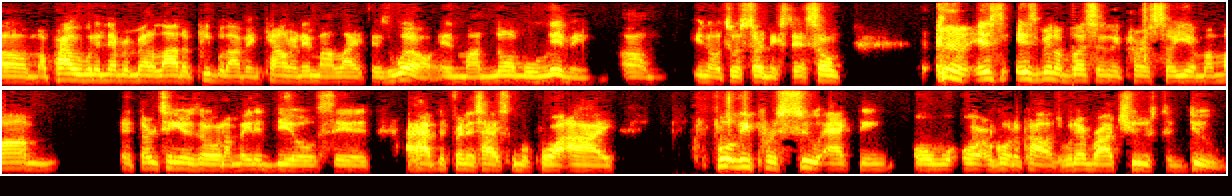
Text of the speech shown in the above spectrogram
Um, I probably would have never met a lot of people I've encountered in my life as well in my normal living. Um, you know, to a certain extent. So it's it's been a blessing and a curse. So yeah, my mom at 13 years old, I made a deal. Said I have to finish high school before I fully pursue acting or or go to college, whatever I choose to do.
